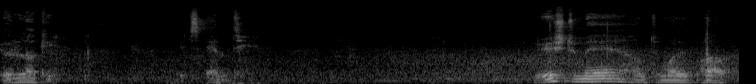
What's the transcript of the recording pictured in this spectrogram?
You're lucky. It's empty. Rishtume ham tumhare pap.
